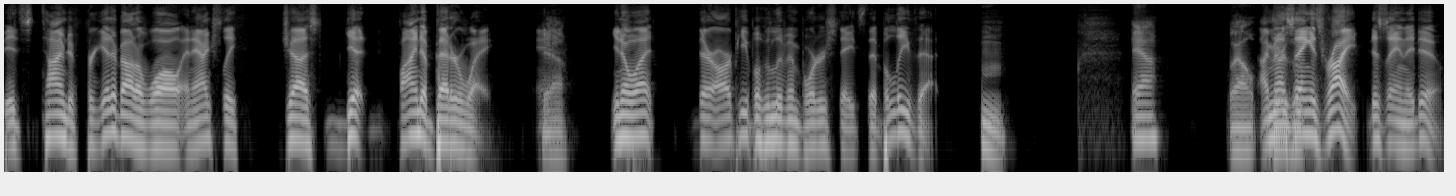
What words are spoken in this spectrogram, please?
it's time to forget about a wall and actually just get find a better way. And yeah. You know what? There are people who live in border states that believe that. Hmm. Yeah. Well, I'm not there's a- saying it's right, just saying they do.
